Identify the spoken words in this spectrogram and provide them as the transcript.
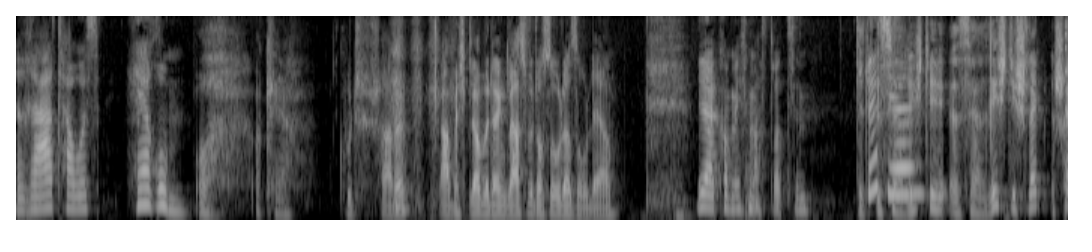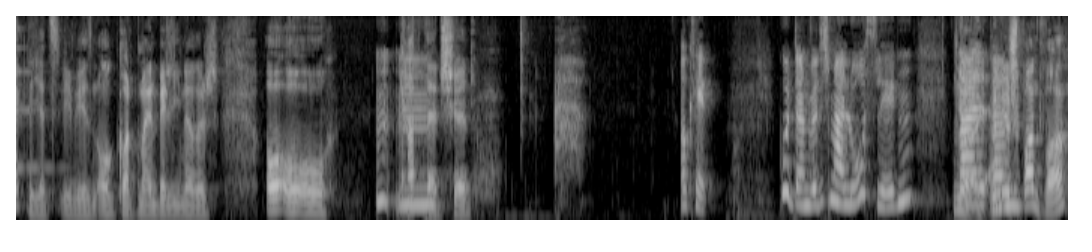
Rathaus herum. Oh, okay. Gut, schade. Aber ich glaube, dein Glas wird auch so oder so leer. Ja, komm, ich mach's trotzdem. Das ist ja Stößchen. richtig, ist ja richtig schrecklich jetzt gewesen. Oh Gott, mein Berlinerisch. Oh, oh, oh. Cut that shit. Okay. Gut, dann würde ich mal loslegen. Ja, weil, ich bin ähm, gespannt, wa?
